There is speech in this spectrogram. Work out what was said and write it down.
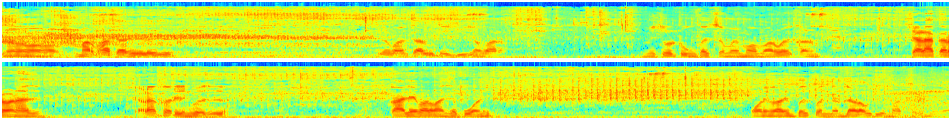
મારા ફાધર હેલો છે. જવાનું ચાલુ થઈ ગયું છે અમારો. મિત્રો, ટૂંક જ સમયમાં અમારું એકાઉન્ટ શાળા કરવાના છે. શાળા કરીને પછી કાલે વાળવાનું છે પોણી. પોણી વાળીને પછી પંદર દાડા સુધી અમારે પોણી એ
